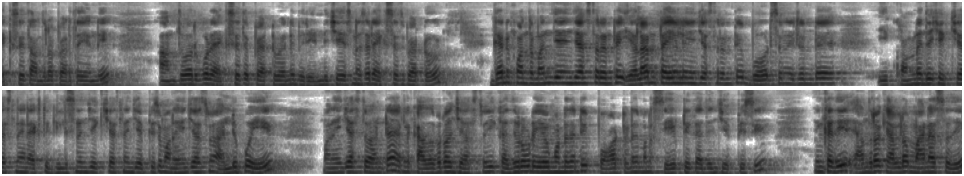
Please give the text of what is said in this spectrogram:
ఎక్స్ అయితే అందులో పెడతాయండి. అంతవరకు కూడా ఎక్స్ అయితే పెట్టవండి మీరు ఎన్ని చేసినా సరే ఎక్స్ అయితే పెట్టవు. కానీ కొంతమంది ఏం చేస్తారంటే ఎలాంటి టైంలో ఏం చేస్తారంటే బర్డ్స్ ఏంటంటే ఈ కొండ చెక్ చేస్తున్నాయి నెక్స్ట్ గిల్స్ని చెక్ చేస్తున్నాయని చెప్పేసి మనం ఏం చేస్తాం అల్లిపోయి మనం ఏం చేస్తాం అంటే అట్లా కదపడం చేస్తాం. ఈ కదపడం ఏముంటుందంటే పాట్ అనేది మనకు సేఫ్టీ కదని చెప్పేసి ఇంకా అది అందులోకి వెళ్ళడం మానేస్తుంది.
